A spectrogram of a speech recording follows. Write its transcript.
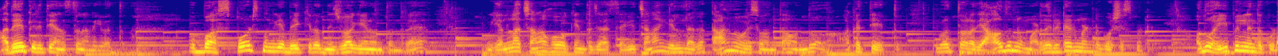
ಅದೇ ರೀತಿ ಅನಿಸ್ತು ನನಗೆ ಇವತ್ತು. ಒಬ್ಬ ಸ್ಪೋರ್ಟ್ಸ್ ಮನ್ಗೆ ಬೇಕಿರೋದು ನಿಜವಾಗಿ ಏನು ಅಂತಂದರೆ, ಎಲ್ಲ ಚೆನ್ನಾಗಿ ಹೋಗೋಕ್ಕಿಂತ ಜಾಸ್ತಿಯಾಗಿ ಚೆನ್ನಾಗಿ ಇಲ್ದಾಗ ತಾಳ್ಮೆ ವಹಿಸುವಂಥ ಒಂದು ಅಗತ್ಯ ಇತ್ತು. ಇವತ್ತು ಅವ್ರು ಅದು ಯಾವುದನ್ನು ಮಾಡದೆ ರಿಟೈರ್ಮೆಂಟ್ನ ಘೋಷಿಸ್ಬಿಟ್ರು. ಅದು ಐ ಪಿ ಎಲ್ನಿಂದ ಕೂಡ.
